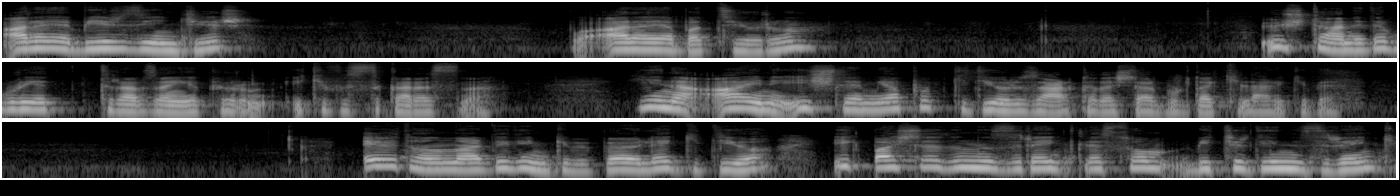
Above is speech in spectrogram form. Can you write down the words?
Araya bir zincir. Bu araya batıyorum. 3 tane de buraya trabzan yapıyorum iki fıstık arasına. Yine aynı işlem yapıp gidiyoruz arkadaşlar buradakiler gibi. Evet hanımlar dediğim gibi böyle gidiyor. İlk başladığınız renkle son bitirdiğiniz renk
